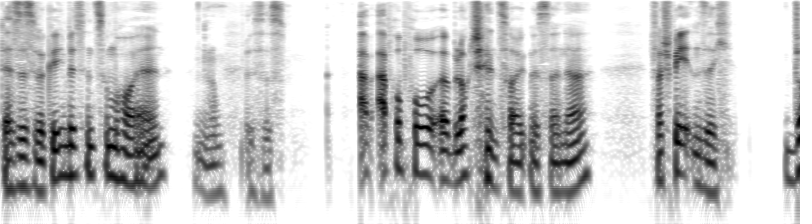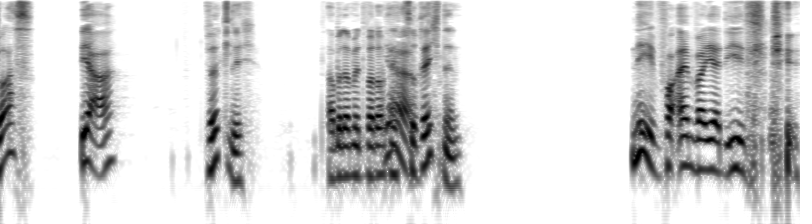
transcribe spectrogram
Das ist wirklich ein bisschen zum Heulen. Ja, ist es. Ap apropos äh, Blockchain-Zeugnisse, ne? Verspäten sich. Was? Ja. Wirklich? Aber damit war doch Ja. nicht zu rechnen. Nee, vor allem, weil ja die, die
